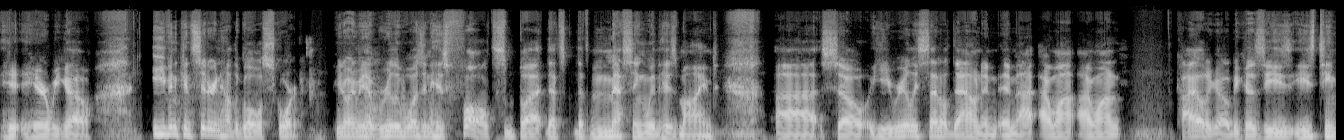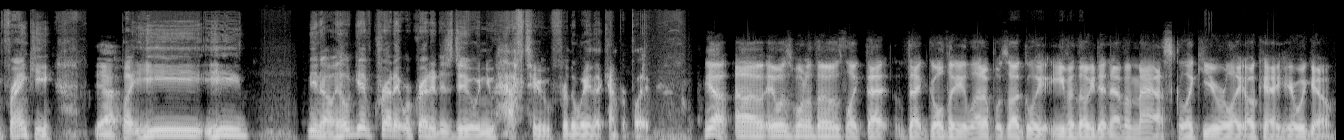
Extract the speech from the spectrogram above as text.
here we go." Even considering how the goal was scored. You know what I mean? Yeah. It really wasn't his fault, but that's that's messing with his mind. Uh, so he really settled down, and and I, I want I want Kyle to go because he's he's Team Frankie. Yeah, but he he, you know, he'll give credit where credit is due, and you have to for the way that Kuemper played. Yeah, uh, it was one of those like that that goal that he let up was ugly, even though he didn't have a mask. Like you were like, okay, here we go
